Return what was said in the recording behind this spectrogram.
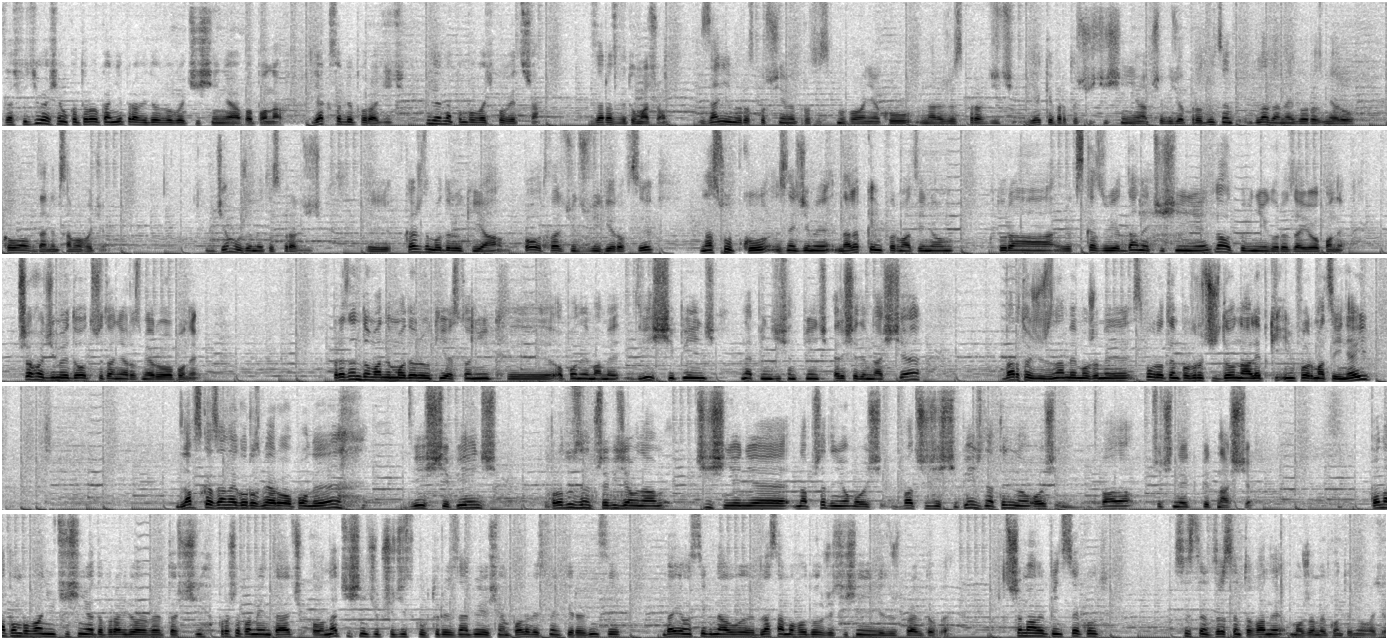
Zaświeciła się kontrolka nieprawidłowego ciśnienia w oponach. Jak sobie poradzić? Ile napompować powietrza? Zaraz wytłumaczą. Zanim rozpoczniemy proces pompowania kół, należy sprawdzić, jakie wartości ciśnienia przewidział producent dla danego rozmiaru koła w danym samochodzie. Gdzie możemy to sprawdzić? Y, W każdym modelu Kia po otwarciu drzwi kierowcy na słupku znajdziemy nalepkę informacyjną, która wskazuje dane ciśnienie dla odpowiedniego rodzaju opony. Przechodzimy do odczytania rozmiaru opony. W prezentowanym modelu Kia Stonic y, opony mamy 205 na 55 R17. Wartość już znamy, możemy z powrotem powrócić do nalepki informacyjnej. Dla wskazanego rozmiaru opony 205 producent przewidział nam ciśnienie na przednią oś 2,35, na tylną oś 2,15. Po napompowaniu ciśnienia do prawidłowej wartości proszę pamiętać o naciśnięciu przycisku, który znajduje się po lewej stronie kierownicy. Dają sygnał y, dla samochodu, że ciśnienie jest już prawidłowe. Trzymamy 5 sekund. System zresentowany, możemy kontynuować.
